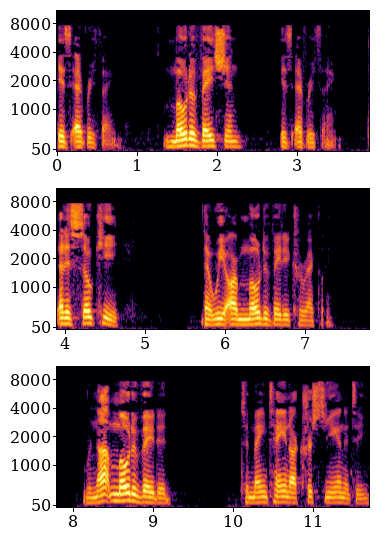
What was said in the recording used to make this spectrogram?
is everything. Motivation is everything. That is so key that we are motivated correctly. We're not motivated to maintain our Christianity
